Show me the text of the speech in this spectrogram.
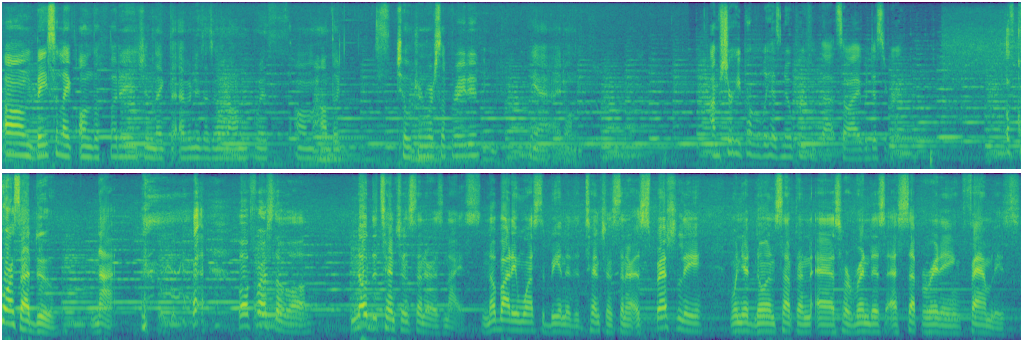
Um, based on like on the footage and like the evidence that's going on with um, how the children were separated. Yeah, I don't. I'm sure he probably has no proof of that, so I would disagree. Of course I do. Not. well, first of all, no detention center is nice. Nobody wants to be in a detention center, especially when you're doing something as horrendous as separating families.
